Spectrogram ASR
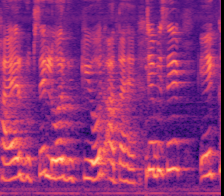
हायर ग्रुप से लोअर ग्रुप की ओर आता है। जब इसे एक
